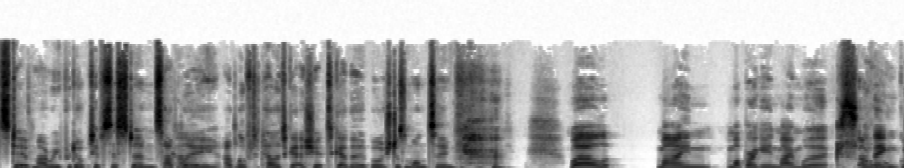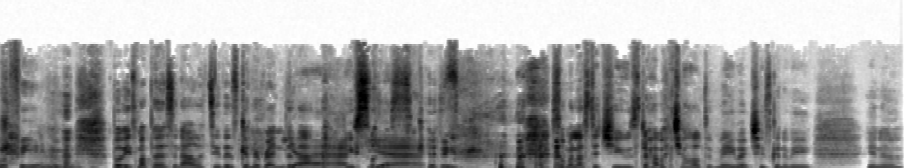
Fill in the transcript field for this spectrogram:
the state of my reproductive system. Sadly, I'd love to tell her to get her shit together, but she doesn't want to. Well, mine, I'm not bragging, mine works, I oh, think. good for you. but it's my personality that's going to render Yeah, that useless. yeah. Someone has to choose to have a child of me, which is going to be, you know,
